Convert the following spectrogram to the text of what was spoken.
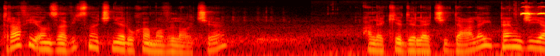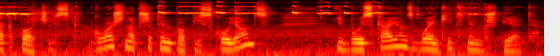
Potrafi on zawisnąć nieruchomo w locie, ale kiedy leci dalej, pędzi jak pocisk, głośno przy tym popiskując i błyskając błękitnym grzbietem.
